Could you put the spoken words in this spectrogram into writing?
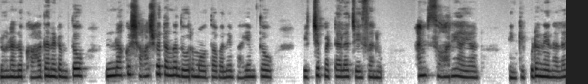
నువ్వు నన్ను కాదనడంతో నాకు శాశ్వతంగా దూరం అవుతావనే భయంతో పిచ్చి పట్టేలా చేశాను. ఐఎమ్ సారీ అయాన్ ఇంకెప్పుడు నేను అలా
